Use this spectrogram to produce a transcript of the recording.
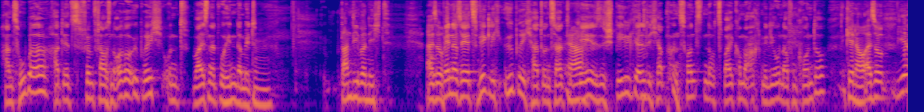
Hans Huber hat jetzt 5000 Euro übrig und weiß nicht, wohin damit. Mhm. Dann lieber nicht. Also wenn er sie jetzt wirklich übrig hat und sagt, ja. okay, das ist Spielgeld, ich habe ansonsten noch 2,8 Millionen auf dem Konto. Genau, also wir,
